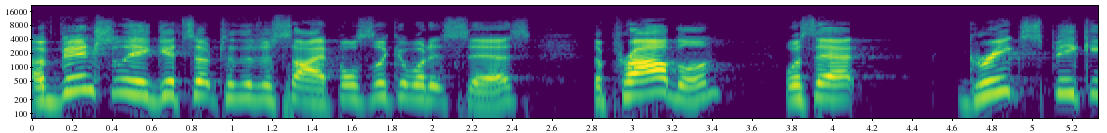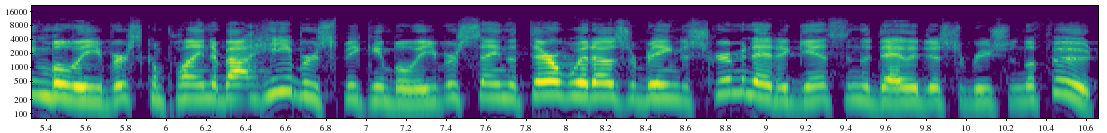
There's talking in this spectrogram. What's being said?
Eventually, it gets up to the disciples. Look at what it says. The problem was that Greek speaking believers complained about Hebrew speaking believers, saying that their widows were being discriminated against in the daily distribution of the food.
